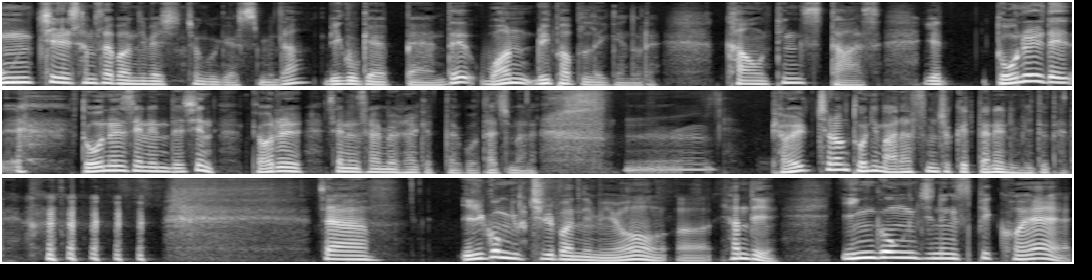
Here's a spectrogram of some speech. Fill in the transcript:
0734번님의 신청곡이었습니다. 미국의 밴드 원 리퍼블릭의 노래 Counting Stars. 이게 돈을 대, 돈을 세는 대신 별을 세는 삶을 살겠다고 다짐하는 음, 별처럼 돈이 많았으면 좋겠다는 의미도 되네요. 자, 1067번 님이요. 어, 현디 인공지능 스피커에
